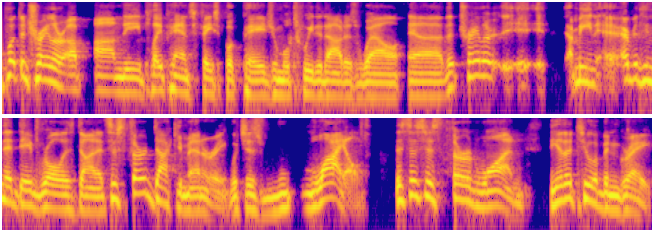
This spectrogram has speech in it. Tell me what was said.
put the trailer up on the playpants facebook page and we'll tweet it out as well uh, the trailer it, i mean everything that dave grohl has done it's his third documentary which is wild this is his third one the other two have been great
